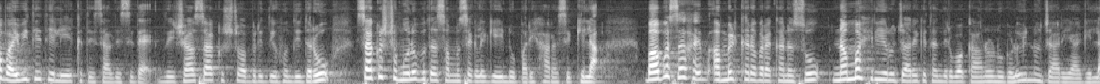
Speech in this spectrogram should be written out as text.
ವೈವಿಧ್ಯತೆಯಲ್ಲಿ ಏಕತೆ ಸಾಧಿಸಿದೆ. ದೇಶ ಸಾಕಷ್ಟು ಅಭಿವೃದ್ಧಿ ಹೊಂದಿದರೂ ಸಾಕಷ್ಟು ಮೂಲಭೂತ ಸಮಸ್ಯೆಗಳಿಗೆ ಇನ್ನೂ ಪರಿಹಾರ ಸಿಕ್ಕಿಲ್ಲ. ಬಾಬಾ ಸಾಹೇಬ್ ಅಂಬೇಡ್ಕರ್ ಅವರ ಕನಸು, ನಮ್ಮ ಹಿರಿಯರು ಜಾರಿಗೆ ತಂದಿರುವ ಕಾನೂನುಗಳು ಇನ್ನೂ ಜಾರಿಯಾಗಿಲ್ಲ.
